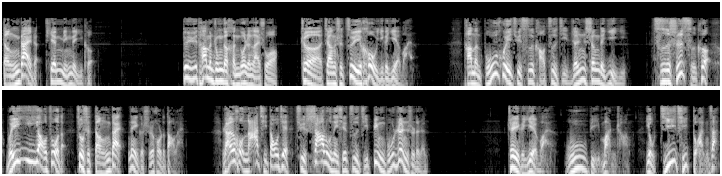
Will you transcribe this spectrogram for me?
等待着天明的一刻。对于他们中的很多人来说，这将是最后一个夜晚。他们不会去思考自己人生的意义。此时此刻，唯一要做的就是等待那个时候的到来。然后拿起刀剑去杀戮那些自己并不认识的人。这个夜晚无比漫长，又极其短暂。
